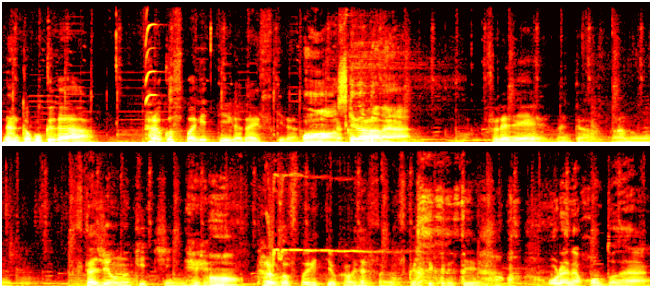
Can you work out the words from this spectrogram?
なんか僕がたらこスパゲッティが大好きだったから。好きだったね。それでなんかあのスタジオのキッチンで、ん。たらこスパゲッティを亀梨さんが作ってくれて。俺ね本当ね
